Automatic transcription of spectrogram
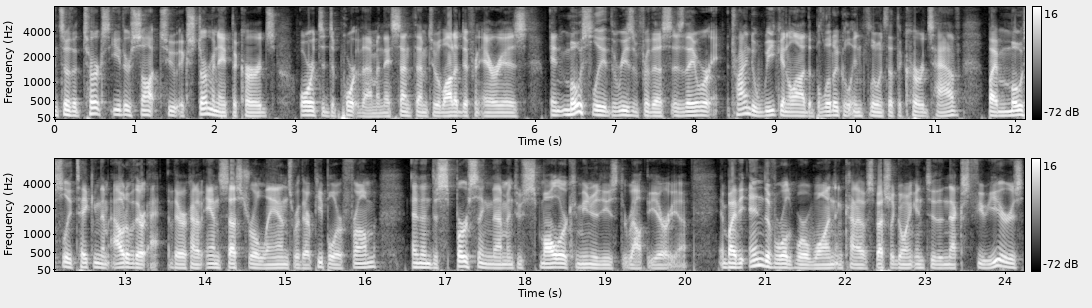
And so the Turks either sought to exterminate the Kurds or to deport them, and they sent them to a lot of different areas. And mostly the reason for this is they were trying to weaken a lot of the political influence that the Kurds have by mostly taking them out of their their kind of ancestral lands where their people are from and then dispersing them into smaller communities throughout the area. And by the end of World War I, and kind of especially going into the next few years,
